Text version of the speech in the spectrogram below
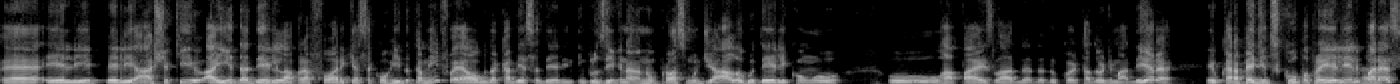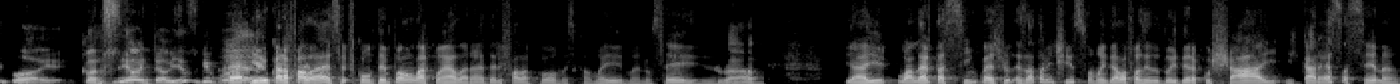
é, ele, ele acha que a ida dele lá para fora e que essa corrida também foi algo da cabeça dele. Inclusive, na, no próximo diálogo dele com o, o, o rapaz lá da, da, do cortador de madeira e o cara pede desculpa para ele e ele é. parece, pô, aconteceu então isso que foi. É, e aí o cara fala, é, você ficou um tempão lá com ela, né? Daí ele fala, pô, mas calma aí, mas não sei. Exato. E aí o alerta 5 é exatamente isso, a mãe dela fazendo doideira com o chá. E, e cara, essa cena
